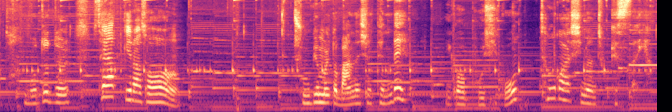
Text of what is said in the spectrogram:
자, 모두들 새 학기라서 준비물도 많으실 텐데 이거 보시고 참고하시면 좋겠어요.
